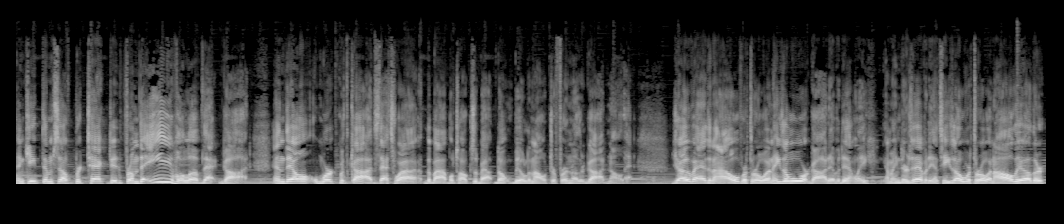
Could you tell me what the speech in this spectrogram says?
and keep themselves protected from the evil of that God. And they'll work with gods. That's why the Bible talks about don't build an altar for another God and all that. Jehovah Adonai overthrowing. He's a war god, evidently. I mean, there's evidence. He's overthrowing all the other,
